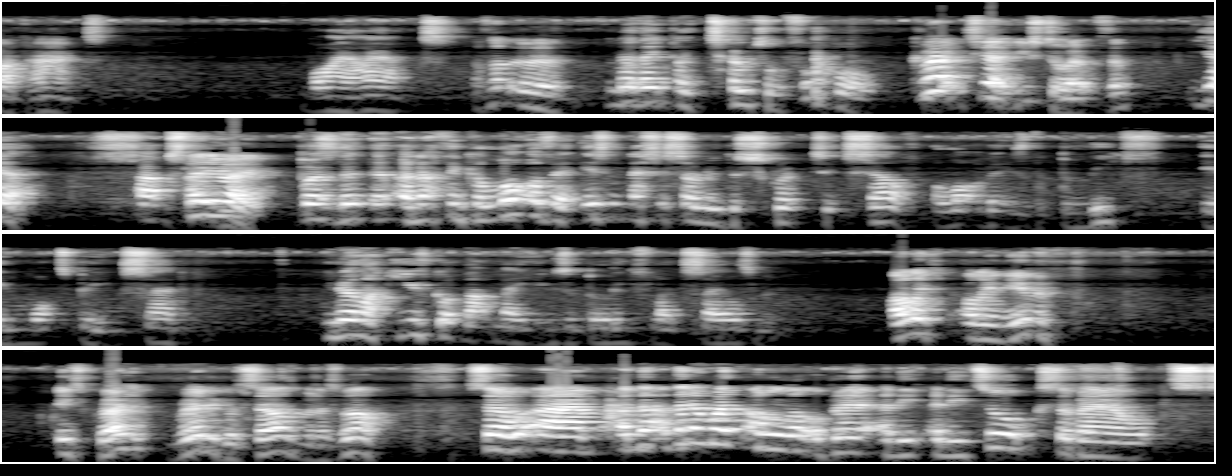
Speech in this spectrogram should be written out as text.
Like Ajax. Why Ajax? I thought they were. No, they play total football. Correct, yeah, I used to work for them. Yeah, absolutely. Anyway. But the, and I think a lot of it isn't necessarily the script itself. A lot of it is the belief in what's being said. You know, like you've got that mate who's a belief led salesman. Ollie, Ollie Newman. He's great, really good salesman as well. So, um, and th- then I went on a little bit, and he, and he talks about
